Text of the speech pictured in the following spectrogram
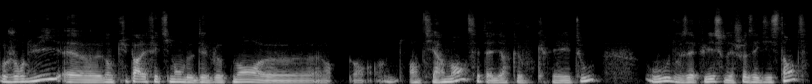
Aujourd'hui, euh, donc tu parles effectivement de développement euh, entièrement, c'est-à-dire que vous créez tout, ou de vous appuyer sur des choses existantes.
